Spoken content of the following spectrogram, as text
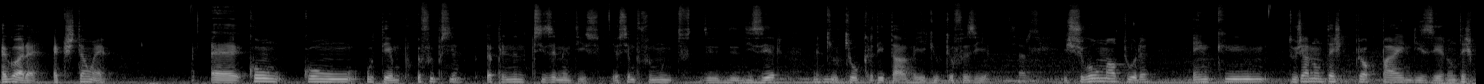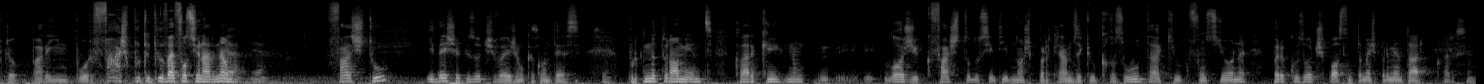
Agora, a questão é, eh, com, com o tempo, eu fui aprendendo precisamente isso. Eu sempre fui muito de, de dizer aquilo que eu acreditava e aquilo que eu fazia. Certo. E chegou uma altura em que tu já não tens que te preocupar em dizer, não tens que te preocupar em impor, faz porque aquilo vai funcionar. Não, Yeah, yeah. fazes tu e deixa que os outros vejam o que acontece. sim. Porque naturalmente, claro que, não, lógico que faz todo o sentido nós partilharmos aquilo que resulta, aquilo que funciona, para que os outros possam também experimentar. Claro que sim.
